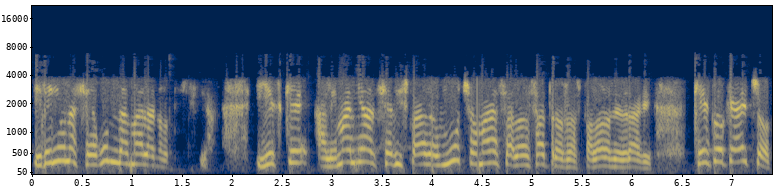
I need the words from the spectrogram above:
Y tenía una segunda mala noticia, y es que Alemania se ha disparado mucho más a las tras las palabras de Draghi. ¿Qué es lo que ha hecho?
